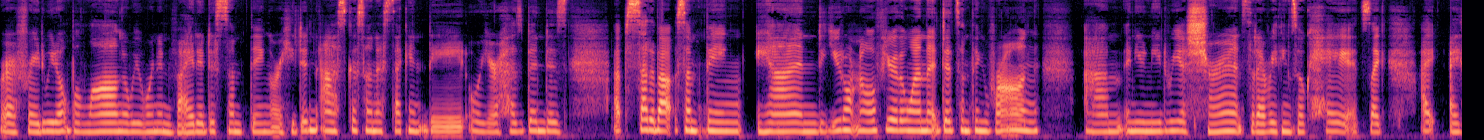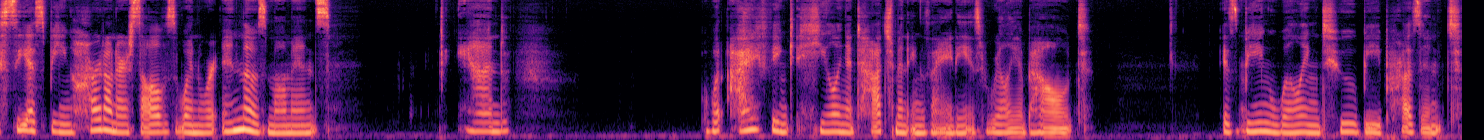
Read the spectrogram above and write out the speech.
we're afraid we don't belong or we weren't invited to something or he didn't ask us on a second date or your husband is upset about something and you don't know if you're the one that did something wrong um, and you need reassurance that everything's okay. It's like I, I see us being hard on ourselves when we're in those moments. And what I think healing attachment anxiety is really about is being willing to be present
